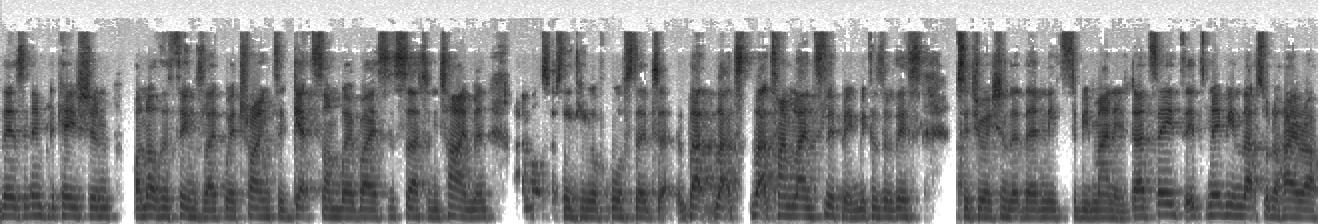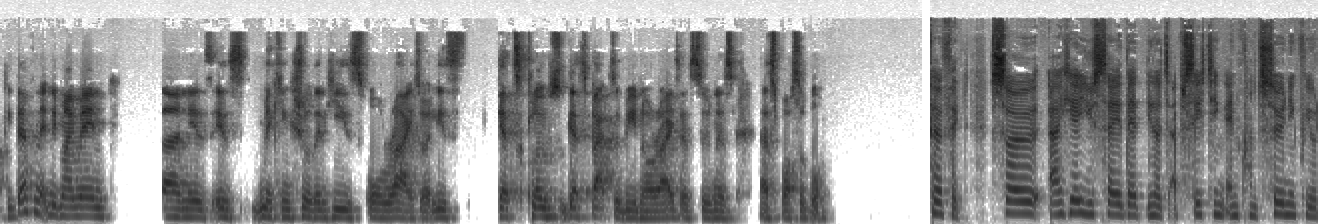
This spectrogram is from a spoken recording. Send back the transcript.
there's an implication on other things, like we're trying to get somewhere by a certain time. And I'm also thinking, of course, that that that's that timeline slipping because of this situation that then needs to be managed. I'd say it's, it's maybe in that sort of hierarchy. Definitely my main concern is is making sure that he's all right, or at least gets close, gets back to being all right as soon as as possible. Perfect. So I hear you say that you know it's upsetting and concerning for your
